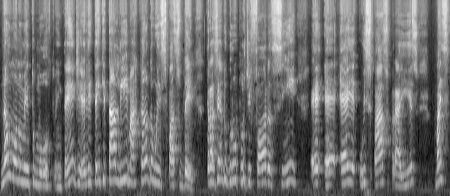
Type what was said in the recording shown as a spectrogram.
não um monumento morto, entende? Ele tem que estar tá ali marcando o espaço dele, trazendo grupos de fora, sim, é, é, é o espaço para isso, mas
